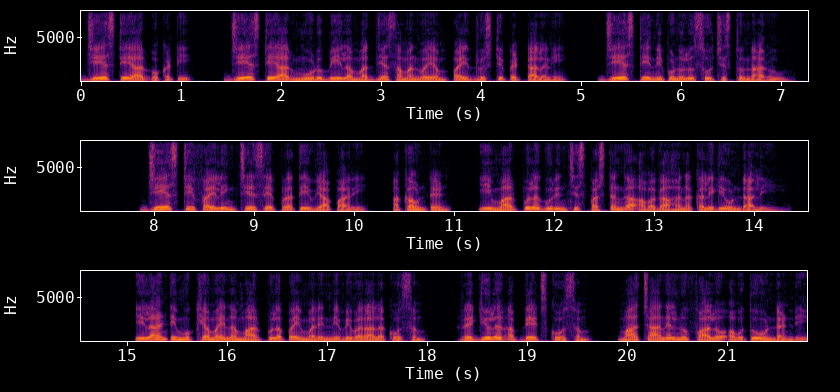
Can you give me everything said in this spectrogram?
జీఎస్టీఆర్ ఒకటి జీఎస్టీఆర్ మూడు బీల మధ్య సమన్వయంపై దృష్టి పెట్టాలని జీఎస్టీ నిపుణులు సూచిస్తున్నారు. జీఎస్టీ ఫైలింగ్ చేసే ప్రతి వ్యాపారి అకౌంటెంట్ ఈ మార్పుల గురించి స్పష్టంగా అవగాహన కలిగి ఉండాలి. ఇలాంటి ముఖ్యమైన మార్పులపై మరిన్ని వివరాల కోసం రెగ్యులర్ అప్డేట్స్ కోసం మా ఛానెల్ను ఫాలో అవుతూ ఉండండి.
